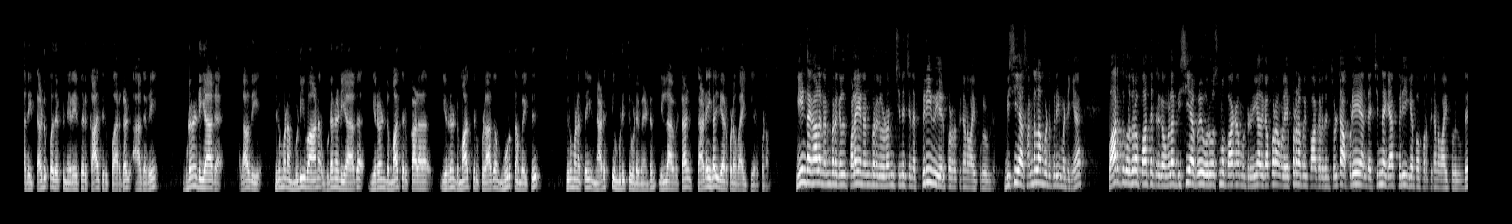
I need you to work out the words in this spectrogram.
அதை தடுப்பதற்கு நிறைய பேர் காத்திருப்பார்கள். ஆகவே உடனடியாக அதாவது திருமணம் முடிவான உடனடியாக இரண்டு மாதத்திற்கால இரண்டு மாதத்திற்குள்ளாக முகூர்த்தம் வைத்து திருமணத்தை நடத்தி முடித்து விட வேண்டும். இல்லாவிட்டால் தடைகள் ஏற்பட வாய்ப்பு ஏற்படும். நீண்ட கால நண்பர்கள் பழைய நண்பர்களுடன் சின்ன சின்ன பிரிவு ஏற்படுறதுக்கான வாய்ப்புகள் உண்டு. பிஸியாக சண்டெல்லாம் போட்டு பிரிய மாட்டீங்க. வாரத்துக்கு ஒரு தடவை பார்த்துட்டு இருக்கவங்கள பிஸியாக போய் ஒரு வருஷமா பார்க்காம விட்டுருவீங்க. அதுக்கப்புறம் அவங்கள எப்படா போய் பார்க்கறதுன்னு சொல்லிட்டு அப்படியே அந்த சின்ன கேப் பெரிய கேப்பாக போகிறதுக்கான வாய்ப்புகள் உண்டு.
